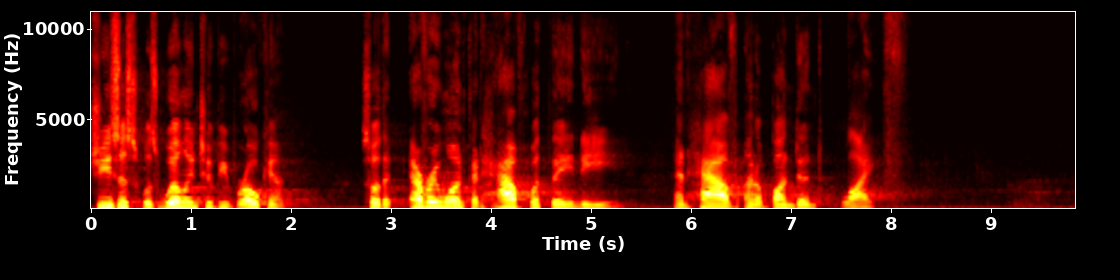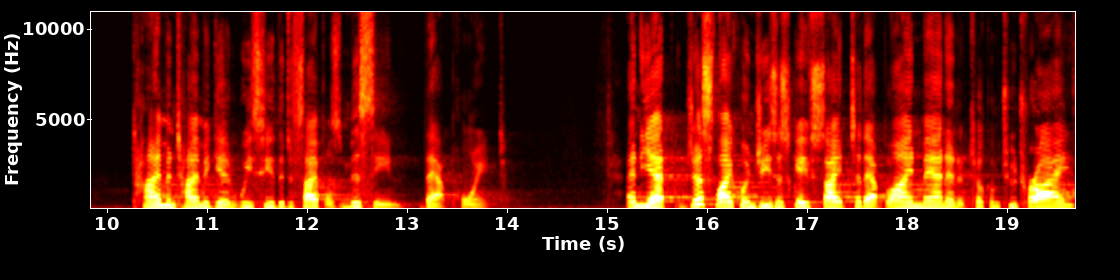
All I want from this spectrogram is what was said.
Jesus was willing to be broken so that everyone could have what they need and have an abundant life. Time and time again, we see the disciples missing that point. And yet, just like when Jesus gave sight to that blind man and it took him two tries,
